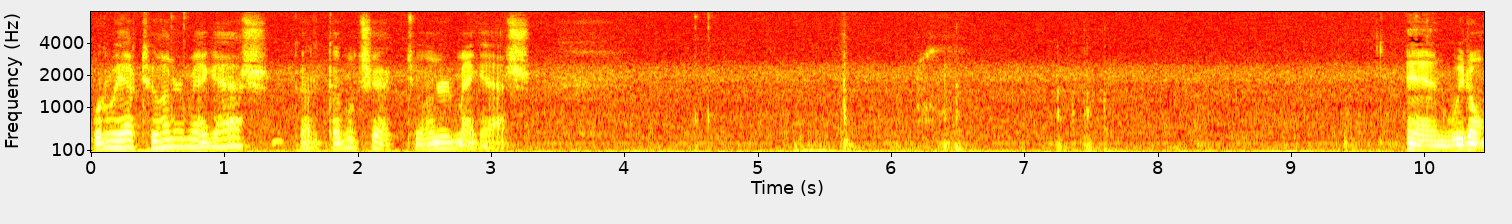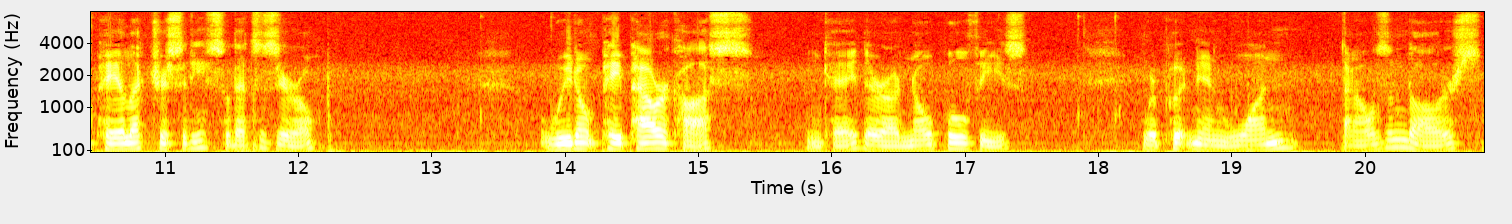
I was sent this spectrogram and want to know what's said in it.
What do we have? 200 mega hash? Got to double check. 200 mega hash. And we don't pay electricity, so that's a zero. We don't pay power costs. Okay, there are no pool fees. We're putting in $1,000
